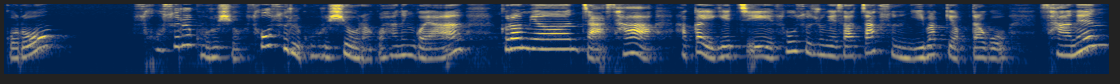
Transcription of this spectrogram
고로 소수를 고르시오. 소수를 고르시오라고 하는 거야. 그러면 자, 4. 아까 얘기했지. 소수 중에서 짝수는 2밖에 없다고. 4는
